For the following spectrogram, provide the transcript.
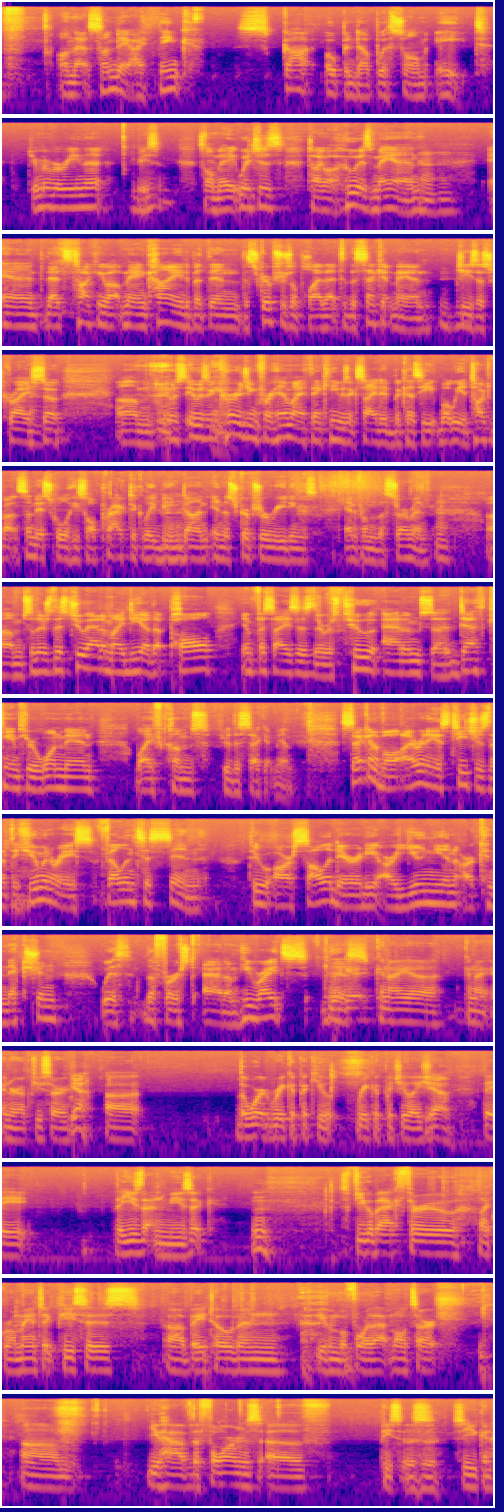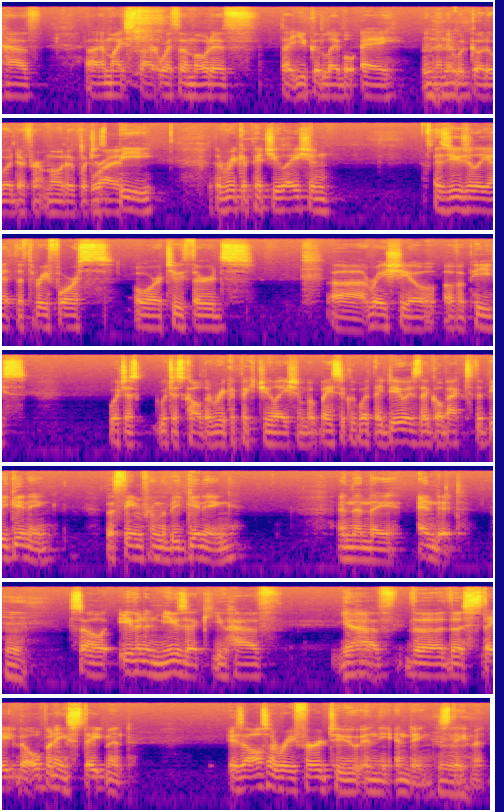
on that Sunday, I think Scott opened up with Psalm eight. Do you remember reading that? Recent Psalm eight, which is talking about who is man, and that's talking about mankind. But then the scriptures apply that to the second man, Jesus Christ. So um, it was it was encouraging for him. I think he was excited because he what we had talked about in Sunday school he saw practically being done in the scripture readings and from the sermon. Um, so there's this two Adam idea that Paul emphasizes. There was two Adams. Uh, death came through one man. Life comes through the second man. Second of all, Irenaeus teaches that the human race fell into sin through our solidarity, our union, our connection with the first Adam. He writes Can I, this. get, can I uh, can I interrupt you? sir? Yeah. Uh, the word recapitula- recapitulation. Yeah. They they use that in music. Hmm. So if you go back through like romantic pieces, uh, Beethoven, even before that Mozart, um, you have the forms of pieces. Mm-hmm. So you can have uh, it might start with a motive that you could label A, and then it would go to a different motive, which Mm-hmm. Right. is B. The recapitulation is usually at the three fourths or two thirds uh, ratio of a piece, which is which is called the recapitulation. But basically, what they do is they go back to the beginning, the theme from the beginning, and then they end it. So even in music, you have you Yeah. have the the state the opening statement is also referred to in the ending hmm. statement.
